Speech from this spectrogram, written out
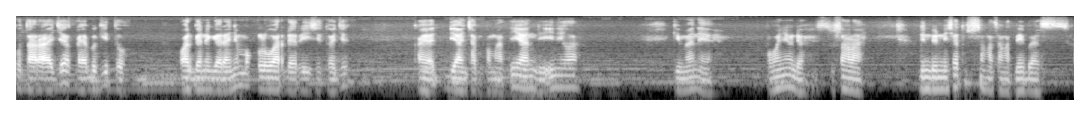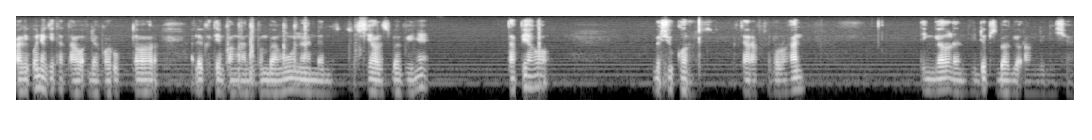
Utara aja kayak begitu. Warga negaranya mau keluar dari situ aja kayak diancam kematian di inilah gimana ya pokoknya udah susah lah. Di Indonesia tuh sangat-sangat bebas sekalipun ya kita tahu ada koruptor ada ketimpangan pembangunan dan sosial sebagainya. Tapi aku bersyukur secara keseluruhan tinggal dan hidup sebagai orang Indonesia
